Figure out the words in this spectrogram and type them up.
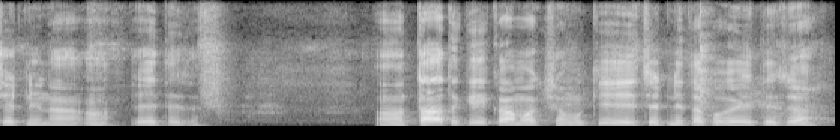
చట్నీనా? ఏ తేజు? తాతకి కామాక్షమ్మకి చట్నీ తక్కువగా ఏ తేజు?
